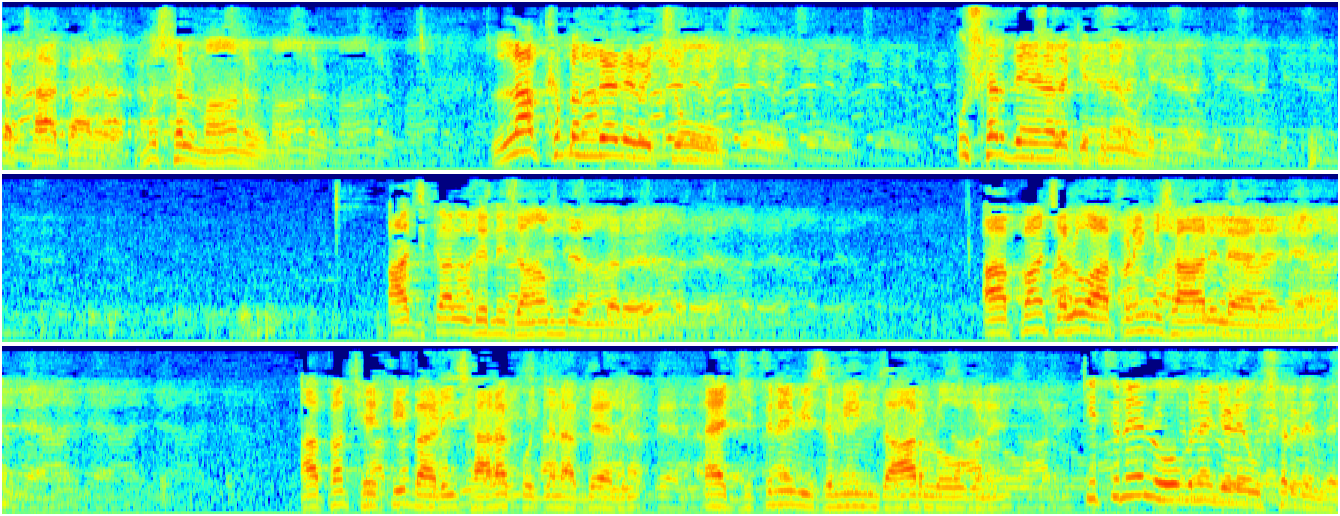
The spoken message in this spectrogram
کٹھا کر مسلمان لکھ بندے دے اشر دن والے کتنے ہو اج کل دے نظام دے اندر آپ چلو اپنی مثال ہی لے لینا ہاں۔ آپ کھیتی باڑی سارا کچھ جنابے والی جتنے بھی زمیندار لوگ نے، کتنے لوگ نے جڑے اشر دے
